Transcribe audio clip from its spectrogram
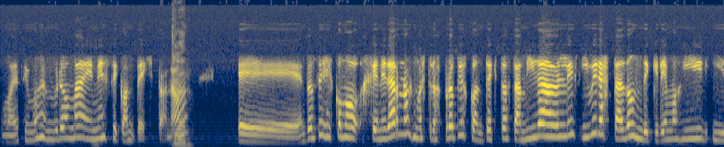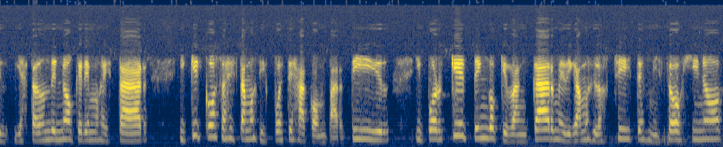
como decimos en broma, en ese contexto, ¿no? Eh, entonces es como generarnos nuestros propios contextos amigables y ver hasta dónde queremos ir y, y hasta dónde no queremos estar, y qué cosas estamos dispuestos a compartir y por qué tengo que bancarme, digamos, los chistes misóginos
